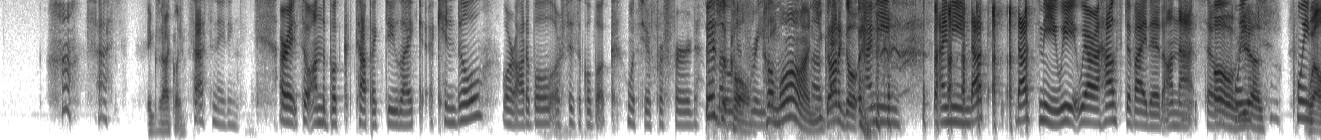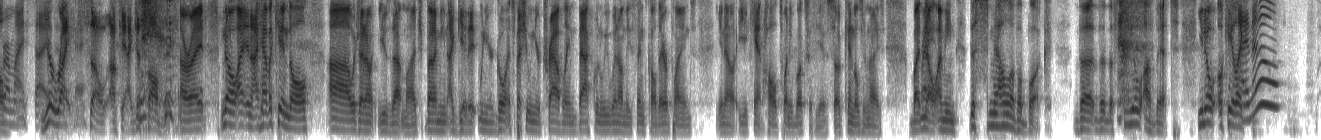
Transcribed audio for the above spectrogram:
Huh. Fast. Exactly. Fascinating. All right. So on the book topic, do you like a Kindle or Audible or physical book? What's your preferred physical? Come on, okay. you got to go. I mean, I mean that's that's me. We we are a house divided on that. So oh point, yes, point well, for my side. You're right. Okay. So okay, I just solved it. All right. No, I, and I have a Kindle, uh, which I don't use that much, but I mean, I get it when you're going, especially when you're traveling. Back when we went on these things called airplanes, you know, you can't haul 20 books with you, so Kindles are nice. But right. no, I mean, the smell of a book the the the feel of it. You know, okay, like I know.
